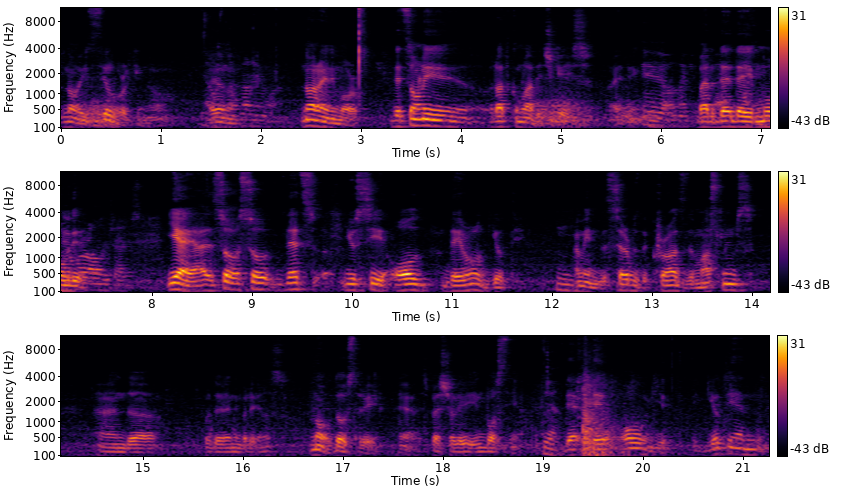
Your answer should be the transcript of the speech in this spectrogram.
no it's still working now no, I don't know not anymore. not anymore that's only Ratko Mladic case I think yeah, like but they, they moved it yeah, so so that's you see all they're all guilty. Mm. I mean the Serbs, the Croats, the Muslims, and uh, were there anybody else? No, those three. Yeah, especially in Bosnia. Yeah. They're they're all guilty, guilty and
